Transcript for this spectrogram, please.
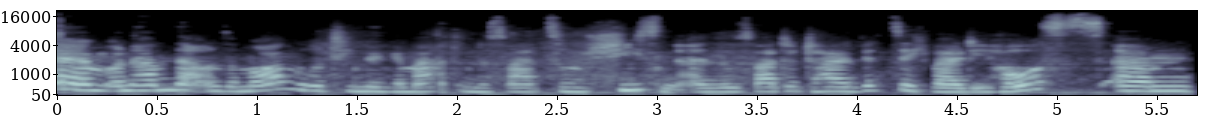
ähm, und haben da unsere Morgenroutine gemacht und das war zum Schießen. Also es war total witzig, weil die Hosts, ähm,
